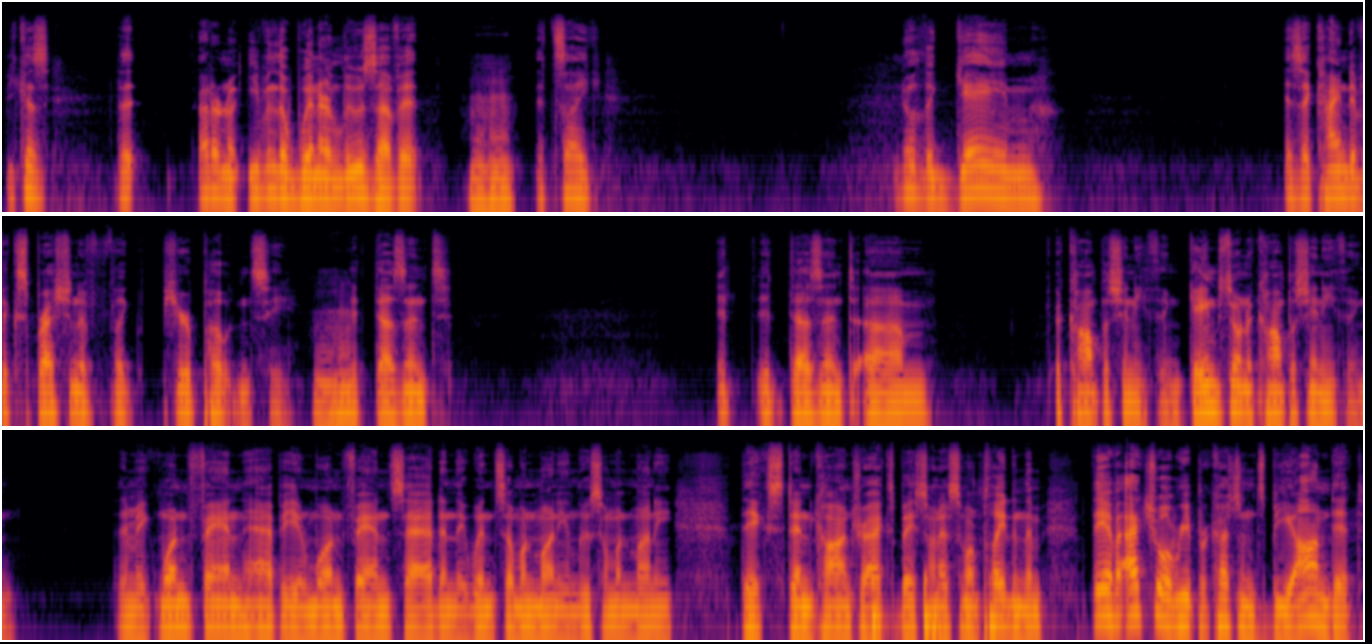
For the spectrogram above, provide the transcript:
because the i don't know even the win or lose of it Mm-hmm. it's like no the game is a kind of expression of like pure potency Mm-hmm. it doesn't it it doesn't um accomplish anything games don't accomplish anything they make one fan happy and one fan sad and they win someone money and lose someone money they extend contracts based on how someone played in them they have actual repercussions beyond it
